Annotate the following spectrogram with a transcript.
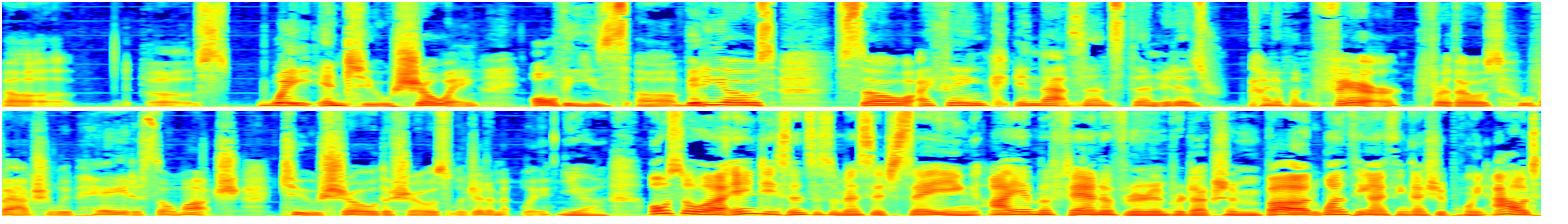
uh, uh, way into showing all these uh, videos. So I think in that sense, then it is kind of unfair for those who've actually paid so much to show the shows legitimately. Yeah. Also, uh, Andy sends us a message saying, I am a fan of Renren production, but one thing I think I should point out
